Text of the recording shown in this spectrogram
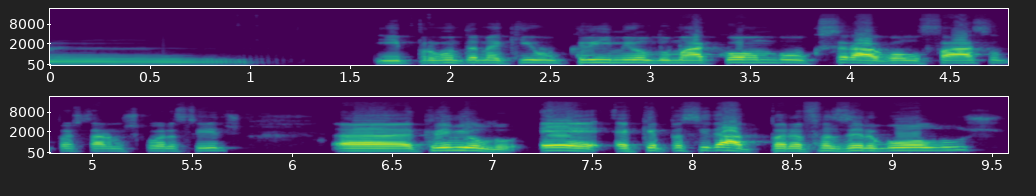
Um, e pergunta-me aqui o Crimil do Macombo, o que será golo fácil, para estarmos esclarecidos. Uh, Crimildo, é a capacidade para fazer golos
